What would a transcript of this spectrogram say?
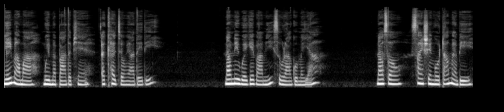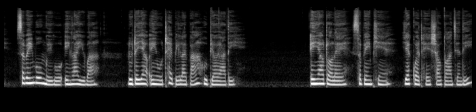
ငိမ့်မောင်မှာငွေမပါသဖြင့်အခက်ကြုံရသေးသည်နောက်နေ့ဝယ်ခဲ့ပါမည်ဆိုတာကိုမရနောက်ဆုံးဆိုင်ရှင်ကိုတောင်းပန်ပြီးစပိန်ဘိုးငွေကိုအိမ်လိုက်ယူပါလူတယောက်အိမ်ကိုထည့်ပေးလိုက်ပါဟုပြောရသည်အိမ်ရောက်တော့လဲစပိန်ဖြင့်ရက်ွက်ထဲရှောက်သွားခြင်းသည်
